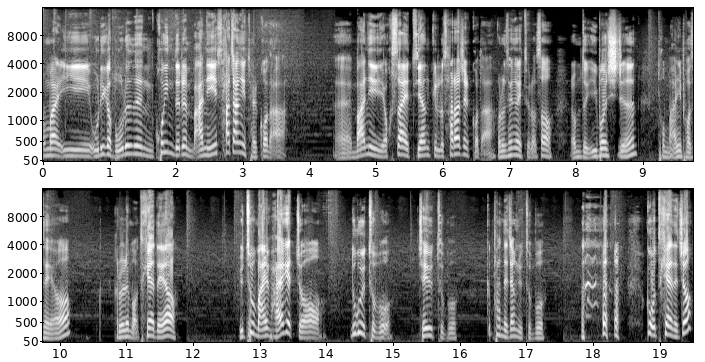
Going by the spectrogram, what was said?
정말 이 우리가 모르는 코인들은 많이 사장이 될 거다. 에, 많이 역사의 뒤안길로 사라질 거다. 그런 생각이 들어서 여러분들 이번 시즌 돈 많이 버세요. 그러려면 어떻게 해야 돼요? 유튜브 많이 봐야겠죠. 누구 유튜브? 제 유튜브. 끝판대장 유튜브. 그거 어떻게 해야 되죠?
